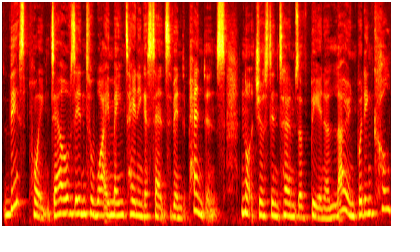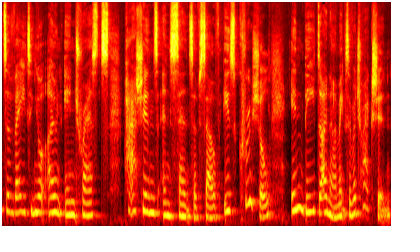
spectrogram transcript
This point delves into why maintaining a sense of independence, not just in terms of being alone, but in cultivating your own interests, passions, and sense of self, is crucial in the dynamics of attraction.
